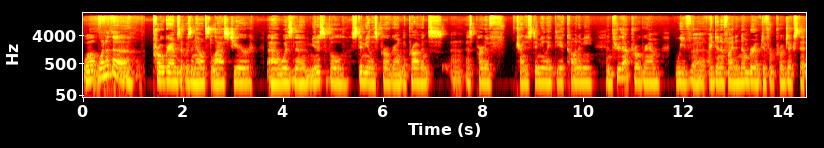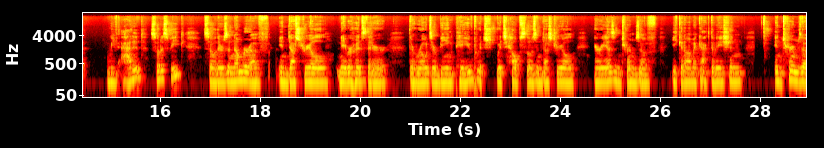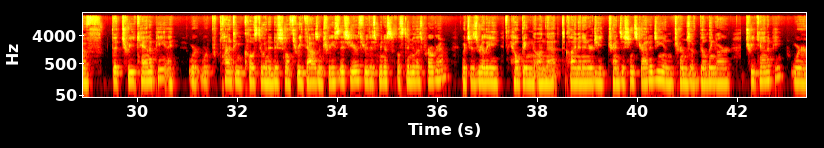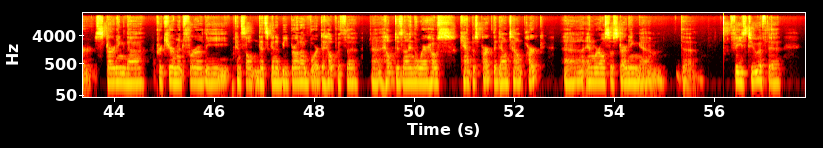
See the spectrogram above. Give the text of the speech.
Well, one of the programs that was announced last year uh, was the municipal stimulus program, the province, uh, as part of trying to stimulate the economy. And through that program, we've uh, identified a number of different projects that we've added, so to speak. So there's a number of industrial neighborhoods that are their roads are being paved, which which helps those industrial areas in terms of economic activation. In terms of the tree canopy, I, we're, we're planting close to an additional 3,000 trees this year through this municipal stimulus program, which is really helping on that climate energy transition strategy in terms of building our tree canopy. We're starting the procurement for the consultant that's going to be brought on board to help with the uh, help design the warehouse campus park, the downtown park, uh, and we're also starting um, the phase two of the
